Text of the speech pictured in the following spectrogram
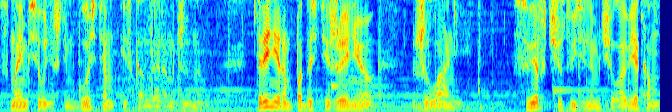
с моим сегодняшним гостем Искандером Джином, тренером по достижению желаний, сверхчувствительным человеком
